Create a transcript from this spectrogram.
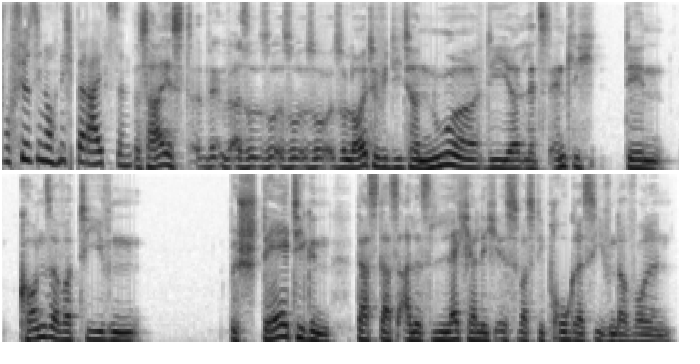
wofür sie noch nicht bereit sind. Das heißt, also so, so, so, so Leute wie Dieter Nuhr, die ja letztendlich den konservativen bestätigen, dass das alles lächerlich ist, was die Progressiven da wollen,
